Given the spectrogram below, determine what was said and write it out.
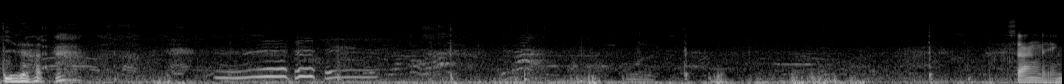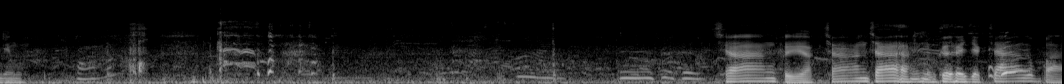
ขี่ช้างสร้างแรงยังบ่ ช้างเผือกช้างช้างหนูเคยจากช้างก็เปล่า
